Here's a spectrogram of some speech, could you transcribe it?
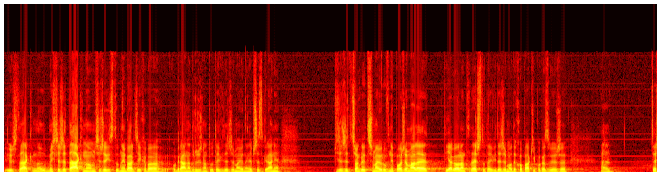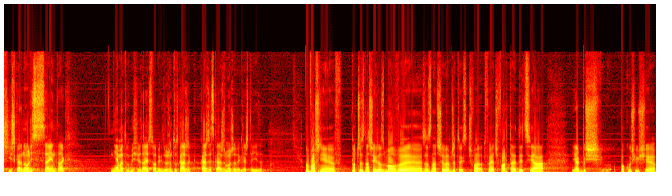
już tak. No myślę, że tak. No myślę, że jest tu najbardziej chyba ograna drużyna tutaj. Widać, że mają najlepsze zgranie. Myślę, że ciągle trzymają równy poziom, ale Jagoland też tutaj widać, że młode chłopaki pokazuje, że ale też i Szkarnulis z Sein, tak? Nie ma tu, mi się wydaje, słabych drużyn. Tu każdy, każdy z każdym może wygrać tę lidze. No właśnie, podczas naszej rozmowy zaznaczyłem, że to jest twoja czwarta edycja. Jakbyś pokusił się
